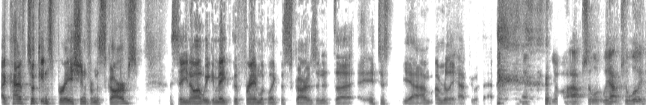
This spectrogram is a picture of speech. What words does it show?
I kind of took inspiration from the scarves. I say, you know what, we can make the frame look like the scars, and it uh it just yeah, I'm I'm really happy with that. Yeah, absolutely, absolutely.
